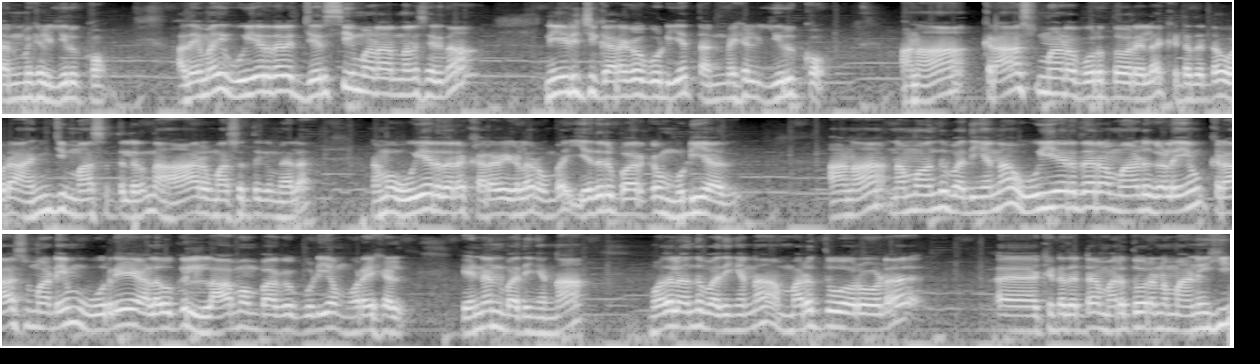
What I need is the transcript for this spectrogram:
தன்மைகள் இருக்கும். அதே மாதிரி உயர்தர ஜெர்சி மாடாக இருந்தாலும் சரி தான் நீடிச்சு கறக்கக்கூடிய தன்மைகள் இருக்கும். ஆனால் கிராஸ் மாடை பொறுத்தவரையில் கிட்டத்தட்ட ஒரு அஞ்சு மாதத்துலேருந்து ஆறு மாதத்துக்கு மேலே நம்ம உயர்தர கறவைகளை ரொம்ப எதிர்பார்க்க முடியாது. ஆனால் நம்ம வந்து பார்த்திங்கன்னா உயர்தர மாடுகளையும் கிராஸ் மாடையும் ஒரே அளவுக்கு லாபம் பார்க்கக்கூடிய முறைகள் என்னன்னு பார்த்தீங்கன்னா முதல்ல வந்து பார்த்திங்கன்னா மருத்துவரோட கிட்டத்தட்ட மருத்துவரை நம்ம அணுகி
